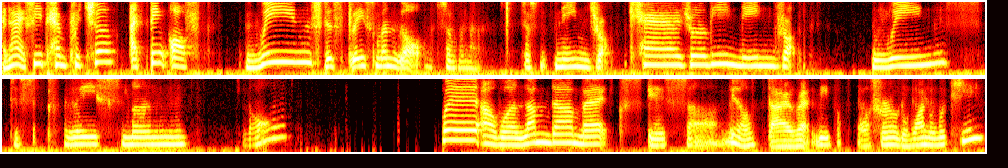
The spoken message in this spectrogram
and I see temperature, I think of Wien's displacement law. So just name drop, casually name drop Wien's displacement law, where our lambda max is, uh, you know, directly proportional to 1 over t.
